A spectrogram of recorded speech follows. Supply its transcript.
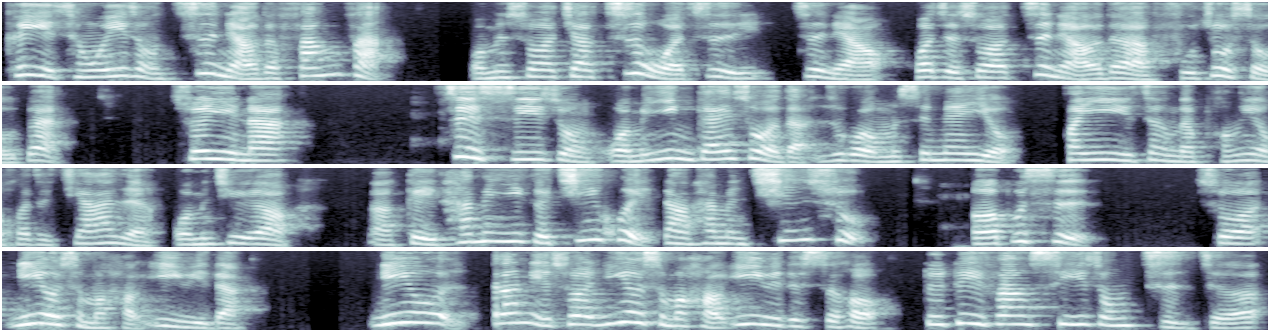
可以成为一种治疗的方法。我们说叫自我治治疗，或者说治疗的辅助手段。所以呢，这是一种我们应该做的。如果我们身边有患抑郁症的朋友或者家人，我们就要呃给他们一个机会，让他们倾诉，而不是说你有什么好抑郁的。你有当你说你有什么好抑郁的时候，对对方是一种指责。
